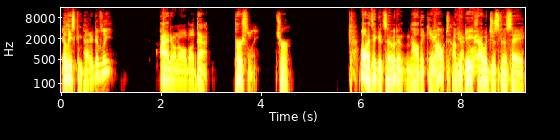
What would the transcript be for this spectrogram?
at least competitively. I don't know about that personally. Sure. Well, I think it's evident in how they came Well, out on yeah, the gate. I was just going to say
